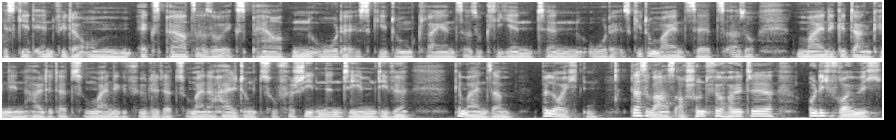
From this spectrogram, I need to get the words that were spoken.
es geht entweder um Experts, also Experten, oder es geht um Clients, also Klienten, oder es geht um Mindsets, also meine Gedankeninhalte dazu, meine Gefühle dazu, meine Haltung zu verschiedenen Themen, die wir gemeinsam beleuchten. Das war es auch schon für heute und ich freue mich,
